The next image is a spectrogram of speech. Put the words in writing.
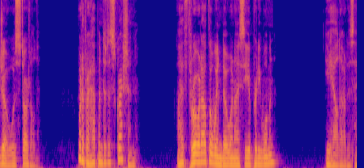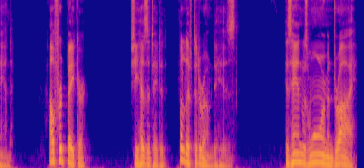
Joe was startled. Whatever happened to discretion? I throw it out the window when I see a pretty woman. He held out his hand. Alfred Baker. She hesitated, but lifted her own to his. His hand was warm and dry,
